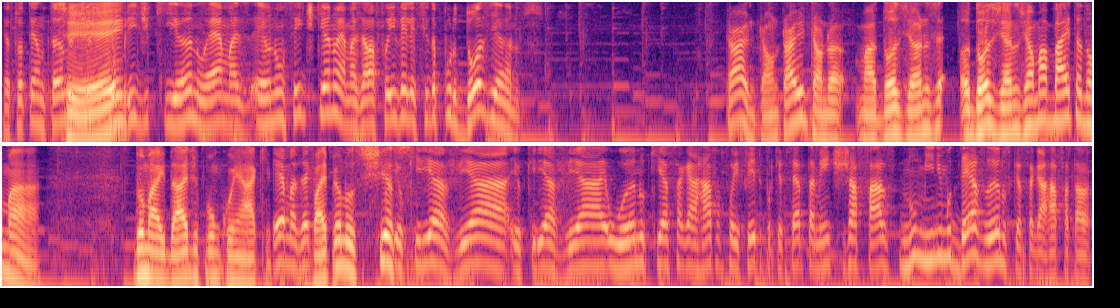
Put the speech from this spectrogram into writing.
Eu tô tentando Sei. descobrir de que ano é, mas eu não sei de que ano é, mas ela foi envelhecida por 12 anos. Tá, então tá aí, então. Uma 12 anos, 12 anos já é uma baita de uma, de uma idade pra um cunhaque. É, mas é que Vai pelos X. Eu queria ver a, eu queria ver a, o ano que essa garrafa foi feita, porque certamente já faz no mínimo 10 anos que essa garrafa tá,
